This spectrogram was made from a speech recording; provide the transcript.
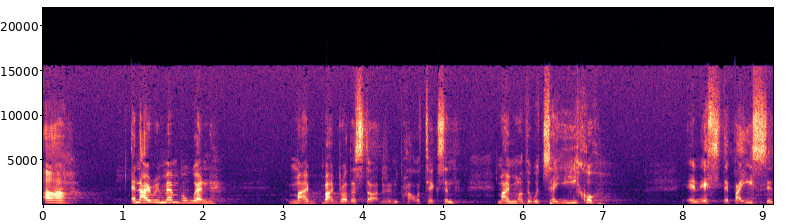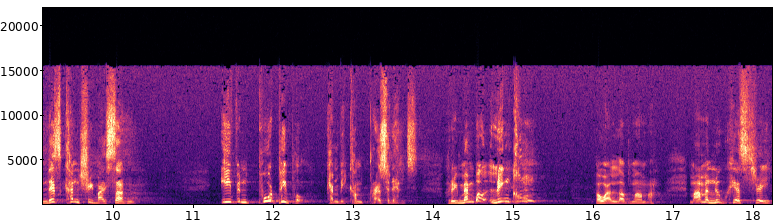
Uh, and I remember when my, my brother started in politics, and my mother would say, Hijo, in este país, in this country, my son, even poor people can become presidents. Remember Lincoln? Oh, I love Mama. Mama knew history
